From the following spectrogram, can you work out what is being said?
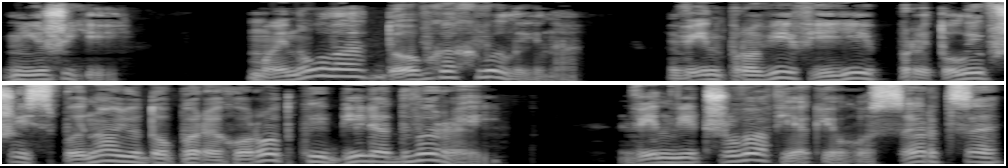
ніж їй. Минула довга хвилина. Він провів її, притулившись спиною до перегородки біля дверей. Він відчував, як його серце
